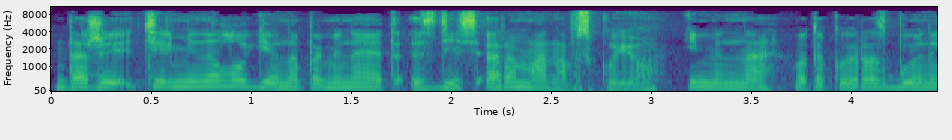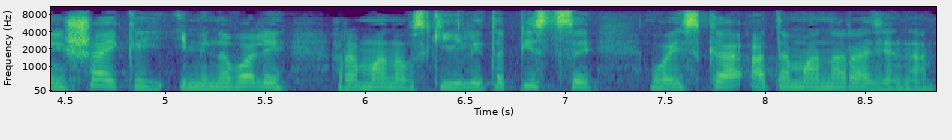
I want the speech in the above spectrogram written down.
Даже терминология напоминает здесь романовскую. Именно вот такой разбойной шайкой именовали романовские летописцы войска атамана Разина.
